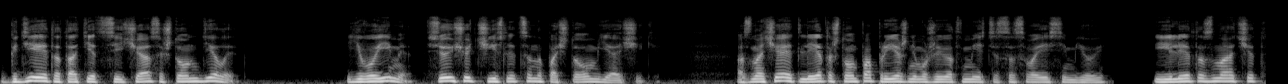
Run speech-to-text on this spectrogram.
Где этот отец сейчас и что он делает? Его имя все еще числится на почтовом ящике. Означает ли это, что он по-прежнему живет вместе со своей семьей? Или это значит...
